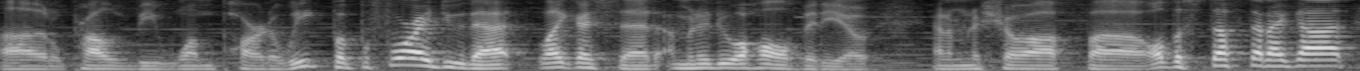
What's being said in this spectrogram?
Uh, it'll probably be one part a week. But before I do that, like I said, I'm going to do a haul video, and I'm going to show off uh, all the stuff that I got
